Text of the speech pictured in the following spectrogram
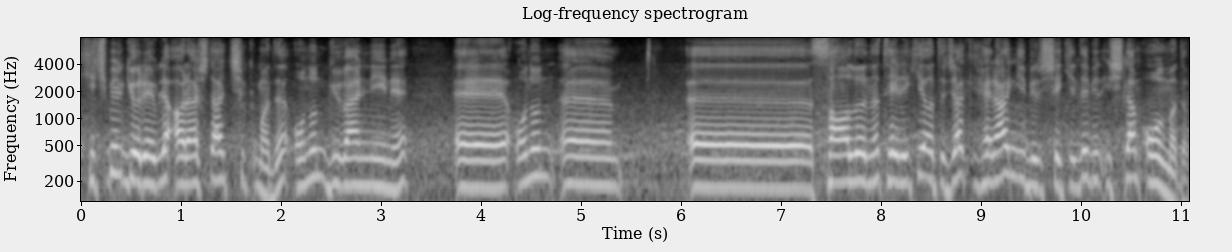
Hiçbir görevli araçtan çıkmadı. Onun güvenliğini, eee, onun eee e, sağlığını tehlikeye atacak herhangi bir şekilde bir işlem olmadı.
